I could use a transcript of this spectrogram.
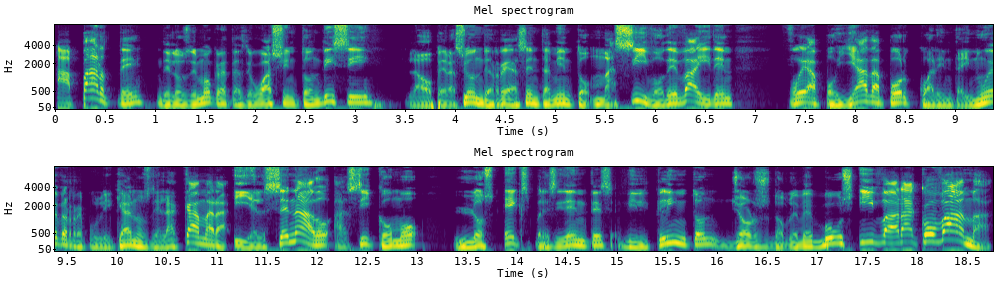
Aparte de los demócratas de Washington, D.C., la operación de reasentamiento masivo de Biden fue apoyada por 49 republicanos de la Cámara y el Senado, así como los expresidentes Bill Clinton, George W. Bush y Barack Obama.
